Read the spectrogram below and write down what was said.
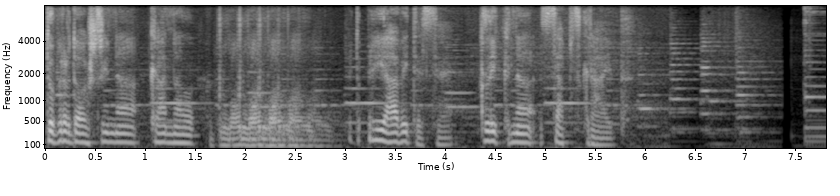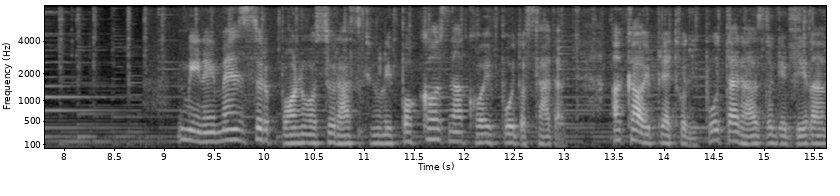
Dobrodošli na kanal Prijavite se, klik na subscribe. Mina i Mensur ponovo su raskinuli po ko zna koji put do sada, a kao i prethodni puta razlog je bila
